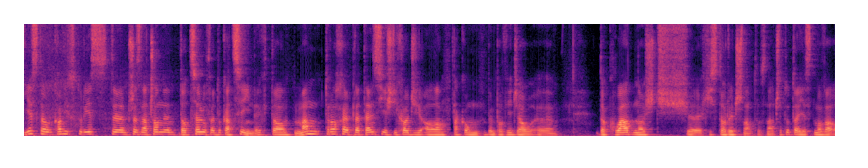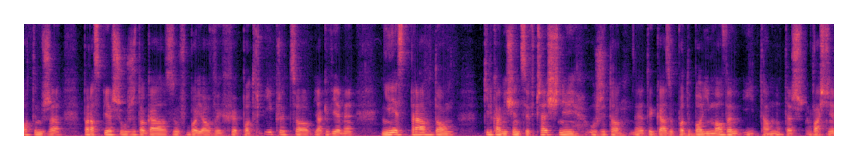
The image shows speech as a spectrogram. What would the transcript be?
jest to komiks, który jest e, przeznaczony do celów edukacyjnych, to mam trochę pretensji, jeśli chodzi o taką, bym powiedział, e, dokładność e, historyczną. To znaczy, tutaj jest mowa o tym, że po raz pierwszy użyto gazów bojowych pod Ypres, co jak wiemy nie jest prawdą. Kilka miesięcy wcześniej użyto e, tych gazów pod Bolimowem i tam też właśnie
